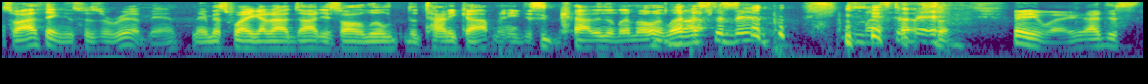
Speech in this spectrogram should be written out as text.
so I think this is a rib, man. Maybe that's why he got out of Dodge. He saw the little the tiny cop, and he just got in the limo and left. Must have been. Must have been. So, anyway, I just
